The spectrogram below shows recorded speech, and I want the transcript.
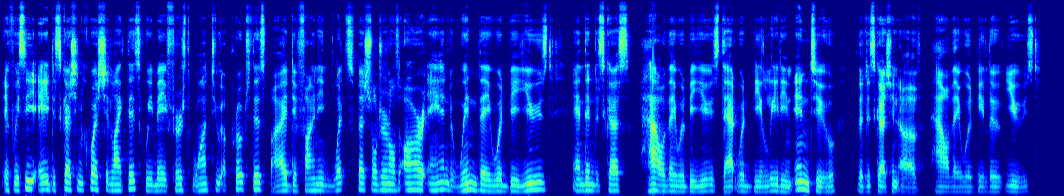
If we see a discussion question like this, we may first want to approach this by defining what special journals are and when they would be used, and then discuss how they would be used. That would be leading into the discussion of how they would be used.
